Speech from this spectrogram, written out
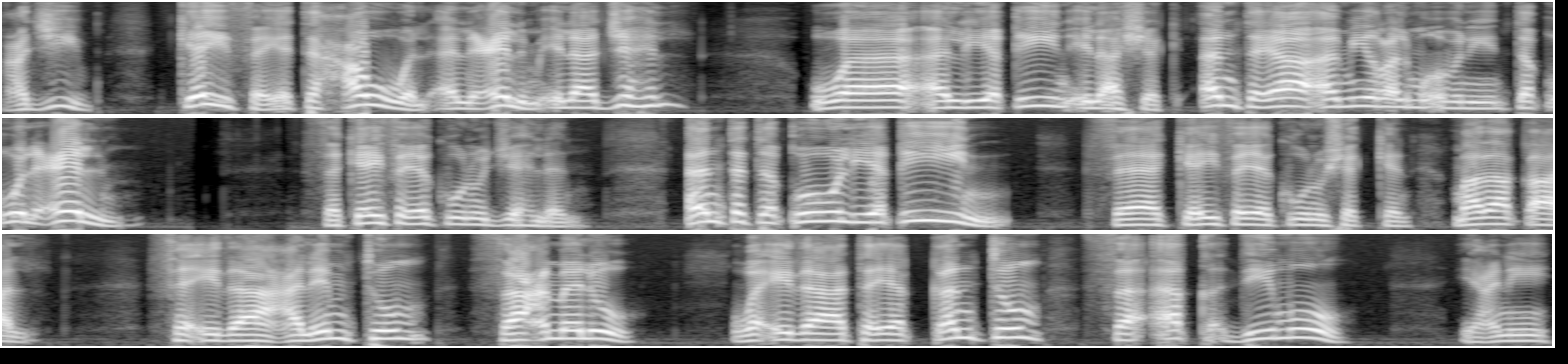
عجيب. كيف يتحول العلم إلى جهل واليقين إلى شك؟ أنت يا أمير المؤمنين تقول علم فكيف يكون جهلا؟ أنت تقول يقين فكيف يكون شكا؟ ماذا قال؟ فإذا علمتم فاعملوا وإذا تيقنتم فأقدموا. يعني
